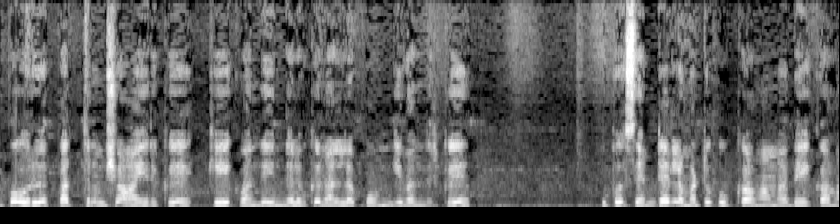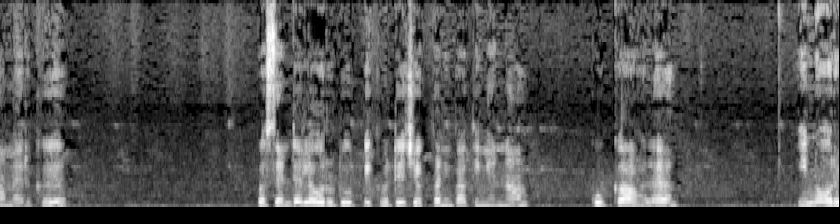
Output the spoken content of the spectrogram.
இப்போ ஒரு பத்து நிமிஷம் ஆயிருக்கு. கேக் வந்து இந்த அளவுக்கு நல்லா பொங்கி வந்திருக்கு. இப்போ சென்டரில் மட்டும் குக் ஆகாமல் பேக் ஆகாமல் இருக்குது இப்போ சென்டரில் ஒரு டூத் பிக் விட்டு செக் பண்ணி பார்த்தீங்கன்னா குக் ஆகலை. இன்னும் ஒரு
